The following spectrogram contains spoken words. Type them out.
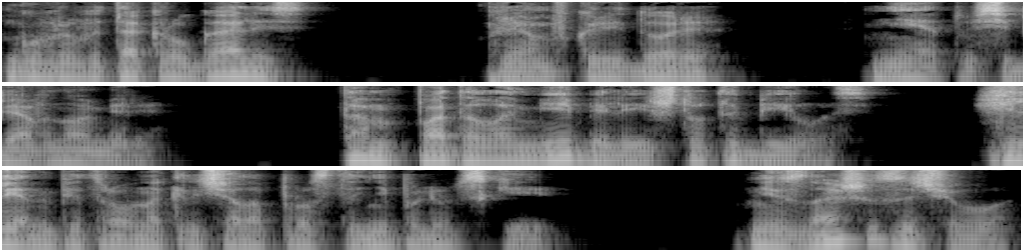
«Гуры, вы так ругались?» «Прям в коридоре?» «Нет, у себя в номере. Там падала мебель и что-то билось. Елена Петровна кричала просто не по-людски. «Не знаешь, из-за чего?»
